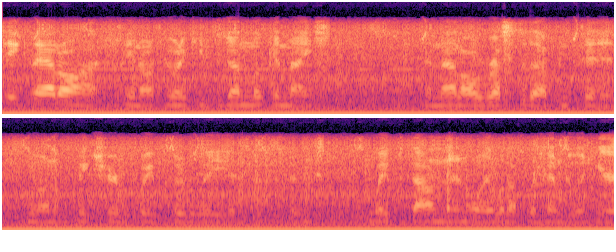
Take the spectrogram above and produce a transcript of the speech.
take that off, you know, if you want to keep the gun looking nice and not all rusted up and pitted. You want to make sure before you put it away, at least wipe it down and then oil it up like I'm doing here.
